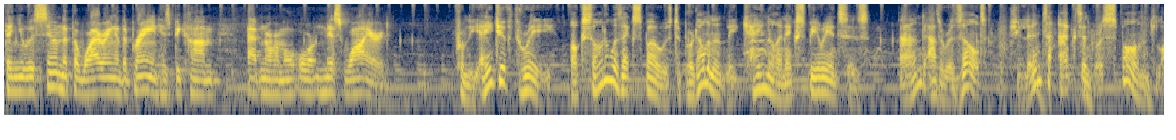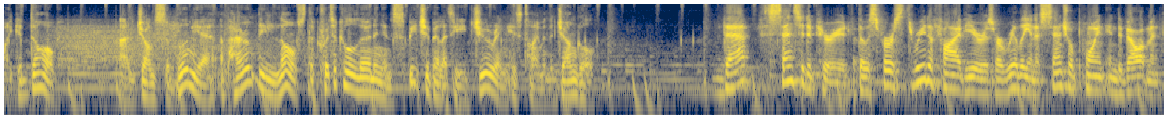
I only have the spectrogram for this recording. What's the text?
then you assume that the wiring of the brain has become abnormal or miswired. From the age of three, Oksana was exposed to predominantly canine experiences, and as a result, she learned to act and respond like a dog. And John Sabunya apparently lost the critical learning and speech ability during his time in the jungle. That sensitive period, those first three to five years, are really an essential point in development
